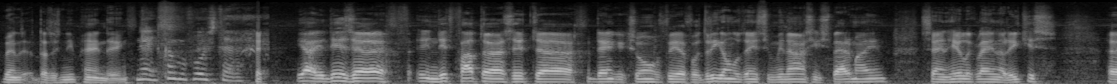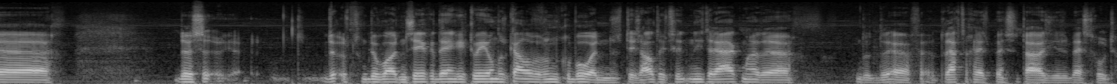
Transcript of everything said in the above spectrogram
ben, dat is niet mijn ding. Nee, dat kan ik me voorstellen. Ja, deze, in dit vat eh, zit eh, denk ik zo ongeveer voor 300 inseminaties sperma in. Het zijn hele kleine rietjes. Eh, dus eh, er worden zeker denk ik 200 kalveren geboren. Dus het is altijd niet raak, maar eh, de, de, eh, drachtigheidspercentage is best goed.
